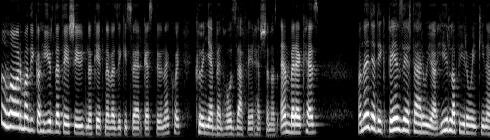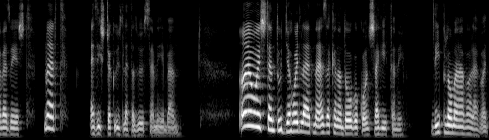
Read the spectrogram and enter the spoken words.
A harmadik a hirdetési ügynökét nevezi ki szerkesztőnek, hogy könnyebben hozzáférhessen az emberekhez. A negyedik pénzért árulja a hírlapírói kinevezést, mert ez is csak üzlet az ő szemében. A jó Isten tudja, hogy lehetne ezeken a dolgokon segíteni. Diplomával-e, vagy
